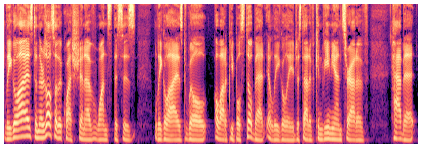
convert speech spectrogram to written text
legalized. And there's also the question of once this is legalized, will a lot of people still bet illegally just out of convenience or out of habit?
